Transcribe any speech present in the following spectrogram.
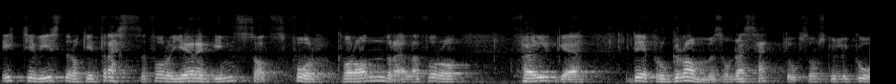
ikke viste noe interesse for å gjøre en innsats for hverandre eller for å følge det programmet som de satte opp, som skulle gå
